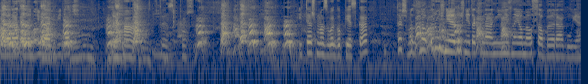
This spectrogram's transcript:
wiele razy rodziła, jak widać. Aha, w ten sposób. I też ma złego pieska. Też ma, no, różnie, różnie tak na nie- nieznajome osoby reaguje.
